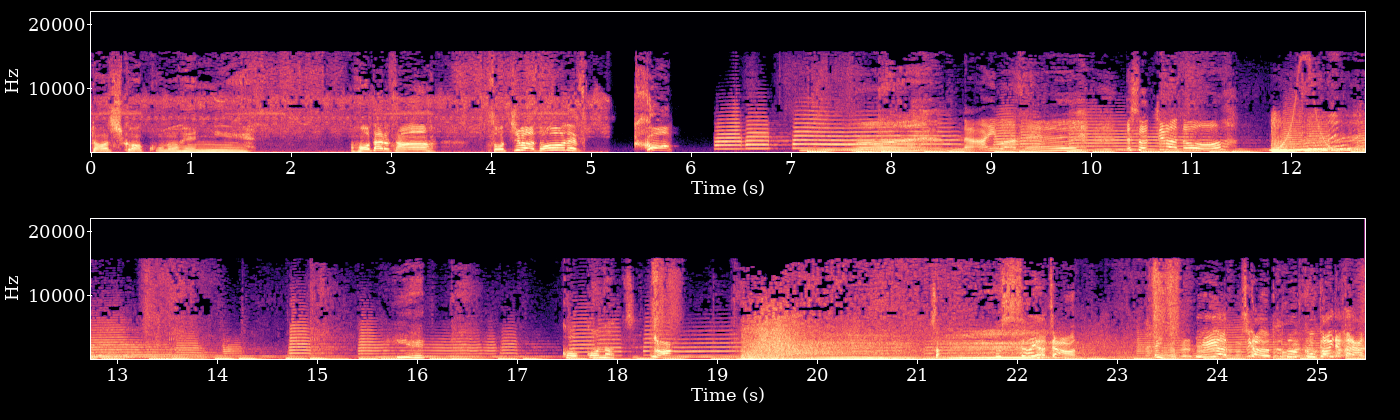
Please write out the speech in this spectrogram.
確かこの辺に。蛍さんそっちはどうです？かうんないわね。そっちはどう？いえ。ココナッツ。あささやちゃん！いや違う。誤解だから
